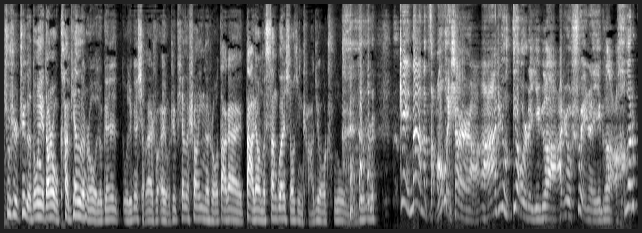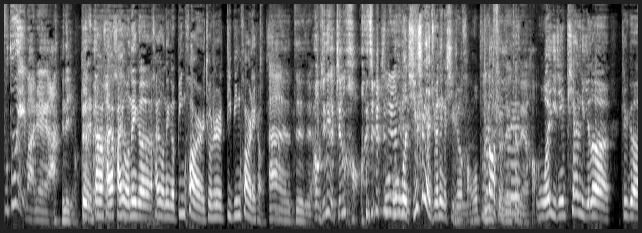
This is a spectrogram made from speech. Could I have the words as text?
就是这个东西。当时我看片子的时候，我就跟我就跟小戴说：“哎呦，这片子上映的时候，大概大量的三观小警察就要出动了，就是。”这娜娜怎么回事儿啊？啊，这又吊着一个，啊，这又睡着一个，喝着不对吧？这个就那种。对，但是还还有那个还有那个冰块儿，就是递冰块儿那场戏。啊，对对对，哦，我觉得那个真好，就是我我我其实也觉得那个戏真好，我不知道是因为我已经偏离了这个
